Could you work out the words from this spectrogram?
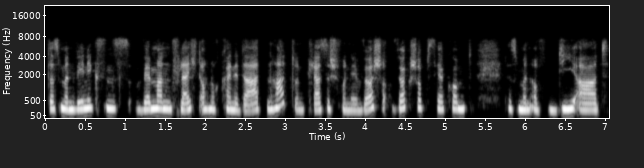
dass man wenigstens, wenn man vielleicht auch noch keine Daten hat und klassisch von den Workshops herkommt, dass man auf die Art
